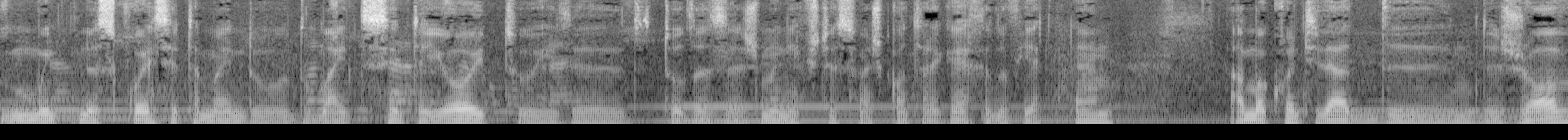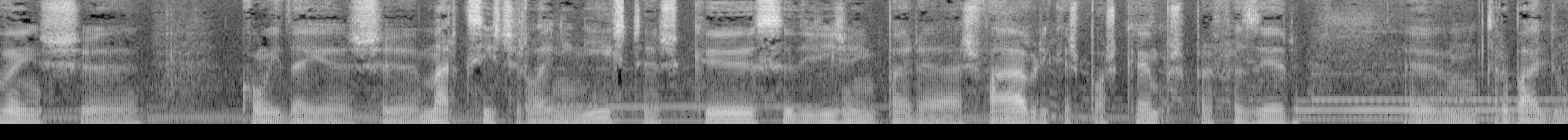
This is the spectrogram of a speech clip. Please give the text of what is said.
muito na sequência também do, do maio de 68 e de, de, todas as manifestações contra a guerra do Vietnã. Há uma quantidade de, de jovens uh, com ideias uh, marxistas-leninistas que se dirigem para as fábricas, para os campos, para fazer eh, um trabalho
